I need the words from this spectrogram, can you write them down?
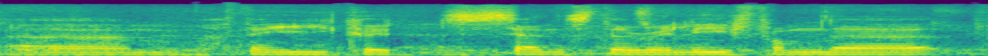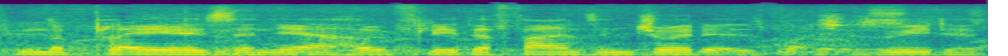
Um, I think you could sense the relief from the from the players, and yeah, hopefully the fans enjoyed it as much as we did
